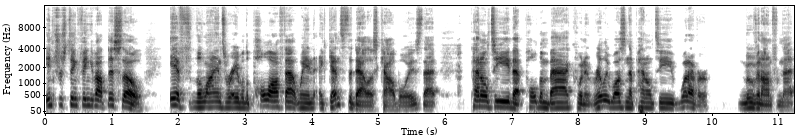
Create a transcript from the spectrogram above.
Interesting thing about this though, if the Lions were able to pull off that win against the Dallas Cowboys, that penalty that pulled them back when it really wasn't a penalty, whatever. Moving on from that.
